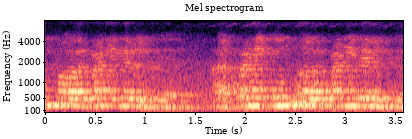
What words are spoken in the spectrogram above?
அர்ப்பணிக்கும் அவர் பணிகளுக்கு அர்ப்பணிக்கும் அவர் பணிகளுக்கு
